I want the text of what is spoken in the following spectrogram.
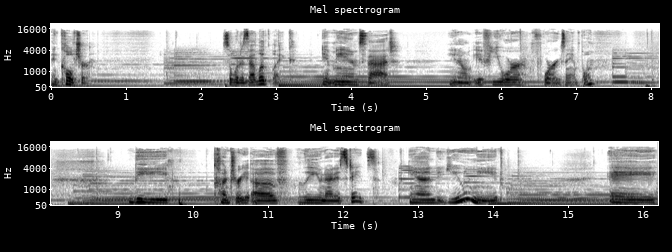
and culture. So, what does that look like? It means that, you know, if you're, for example, the country of the United States and you need a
